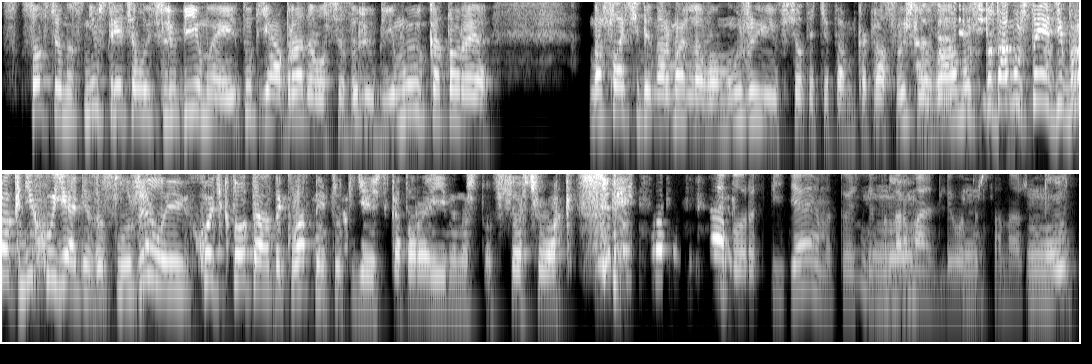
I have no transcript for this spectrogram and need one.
Собственно, с ним встретилась любимая, и тут я обрадовался за любимую, которая нашла себе нормального мужа и все-таки там как раз вышла Да, замуж, да, да. потому что Эдди Брок нихуя не заслужил, и хоть кто-то адекватный тут есть, который именно что все, чувак. Эдди Брок всегда был распиздяем, то есть это Ну, нормально для его персонажа. Ну,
